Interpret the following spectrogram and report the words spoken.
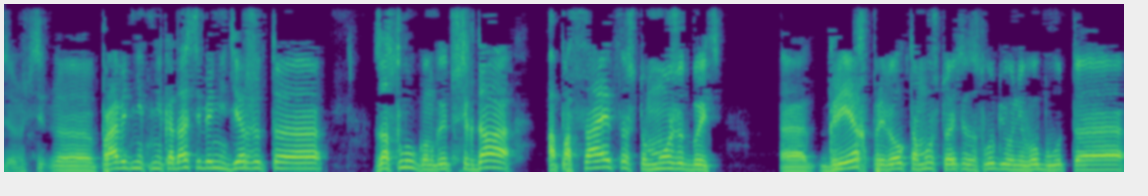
э, праведник никогда себе не держит э, заслуг, он говорит, всегда опасается, что, может быть, э, грех привел к тому, что эти заслуги у него будут э,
